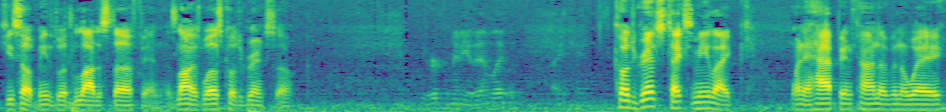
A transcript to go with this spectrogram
He's helped me with a lot of stuff, and as long as well as Coach Grinch. So You heard from any of them lately? by any chance? Coach Grinch texted me like when it happened, kind of in a way,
